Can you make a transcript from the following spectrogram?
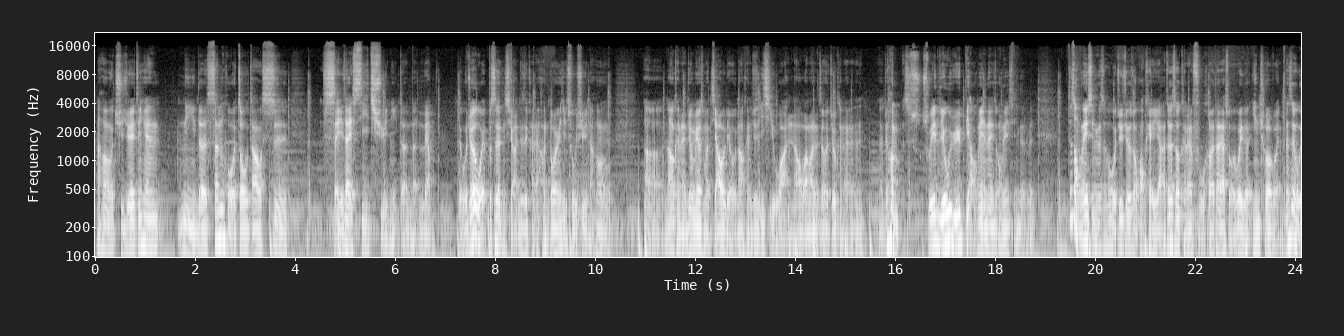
然后取决于今天你的生活周遭是谁在吸取你的能量。对我觉得我也不是很喜欢，就是可能很多人一起出去，然后。呃，然后可能就没有什么交流，然后可能就是一起玩，然后玩完了之后就可能就很属属于流于表面那种类型的人。这种类型的时候，我就觉得说 OK 呀，这个时候可能符合大家所谓的 introvert。但是我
